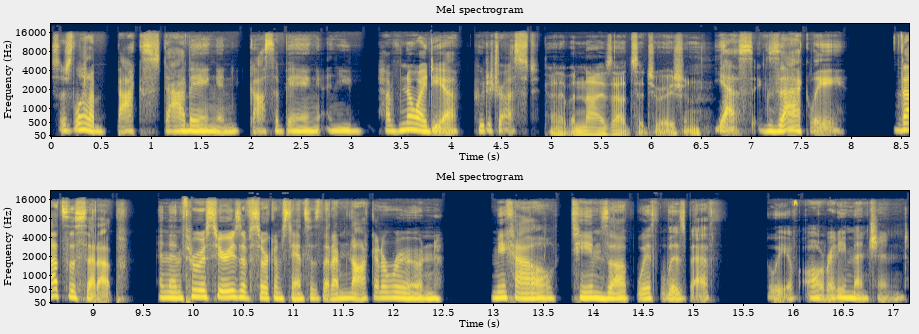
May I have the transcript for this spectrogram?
So there's a lot of backstabbing and gossiping, and you have no idea who to trust. Kind of a knives out situation. Yes, exactly. That's the setup. And then through a series of circumstances that I'm not going to ruin, Mikael teams up with Lisbeth, who we have already mentioned.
